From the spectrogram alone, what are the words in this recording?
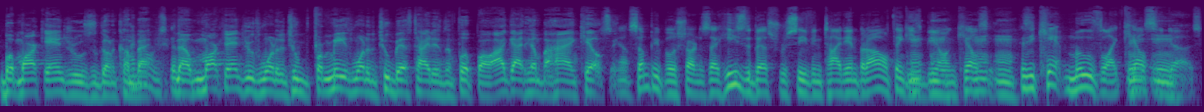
But Mark Andrews is going to come know, back. now, Mark Andrews, one of the two, for me, is one of the two best tight ends in football. I got him behind Kelce. Now, some people are starting to say he's the best receiving tight end, but I don't think he's beyond Kelce because he can't move like Kelce does.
